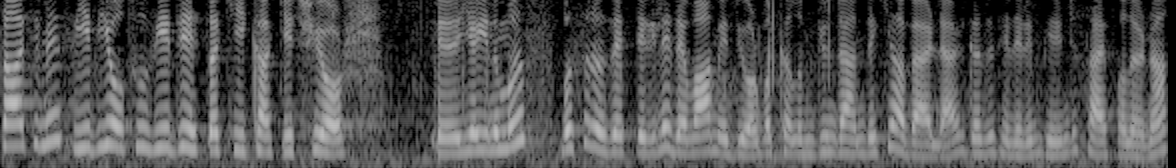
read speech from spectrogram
Saatimiz 7.37 dakika geçiyor. Ee, yayınımız basın özetleriyle devam ediyor. Bakalım gündemdeki haberler gazetelerin birinci sayfalarına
